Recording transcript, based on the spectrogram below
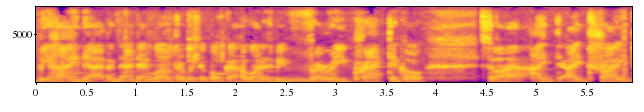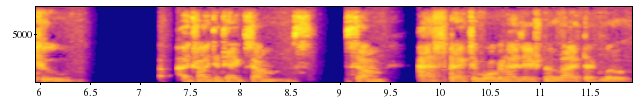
behind that. And, and, then, Walter, with the book, I wanted to be very practical. So I, I, I tried to I try to take some some aspects of organizational life that will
